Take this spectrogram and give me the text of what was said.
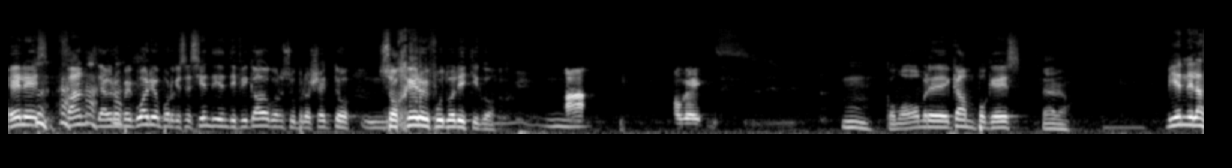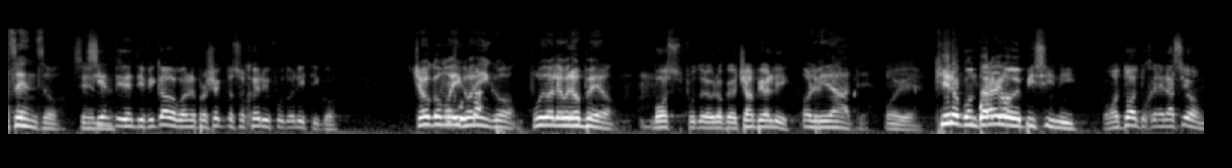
Él es fan de agropecuario porque se siente identificado con su proyecto sojero y futbolístico. Ah, ok. Mm, Como hombre de campo que es, claro. Bien del ascenso. se Bien. siente identificado con el proyecto sojero y futbolístico. Yo, como dijo Nico, fútbol europeo. Vos, fútbol europeo, Champions League. Olvídate. Muy bien. Quiero contar algo de Piscini. Como toda tu generación,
